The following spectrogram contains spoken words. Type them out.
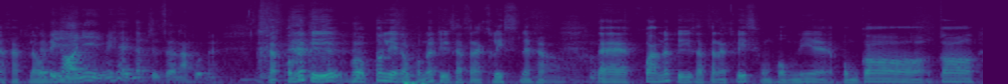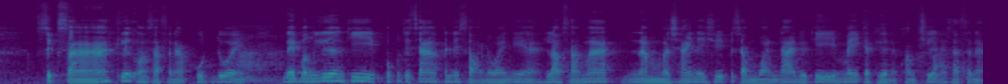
นะครับเราแต่ได้พี่ทอยนี่ไม่ใช่นับถือศาสนาพุทธนะครับผมนับถือผมต้องเรียนกับผมนับถือศาสนาคริสต์นะครับอ๋อแต่ความนับถือศาสนาคริสต์ของผมเนี่ย ผมก็ก็ศึกษาเรื่องของศาสนาพุทธด้วยอ่าในบางเรื่องที่พระพุทธเจ้าท่านได้สอนเอาไว้เนี่ย เราสามารถนำมาใช้ในชีวิตประจำวันได้ โดยที่ไม่กระเทือนกับความเชื่อในศาสนา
